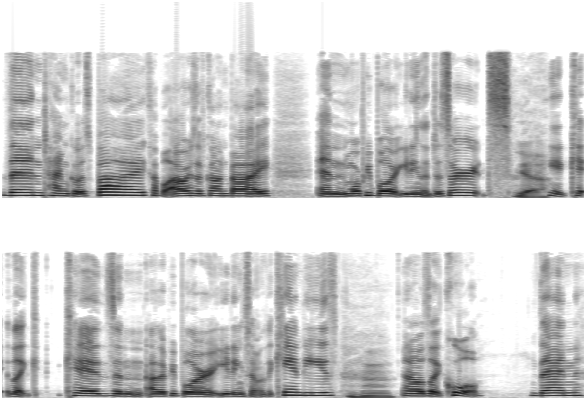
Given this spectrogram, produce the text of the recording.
Then time goes by, a couple hours have gone by, and more people are eating the desserts. Yeah. You know, ki- like kids and other people are eating some of the candies, Mm-hmm. and I was like, cool. Then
